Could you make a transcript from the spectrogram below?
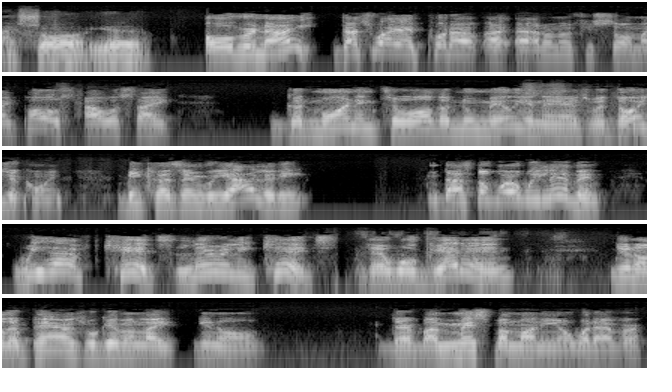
I saw, yeah. Overnight. That's why I put up. I, I don't know if you saw my post. I was like, "Good morning to all the new millionaires with Dogecoin," because in reality, that's the world we live in. We have kids, literally kids, that will get in. You know, their parents will give them like, you know, their bar mitzvah money or whatever,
